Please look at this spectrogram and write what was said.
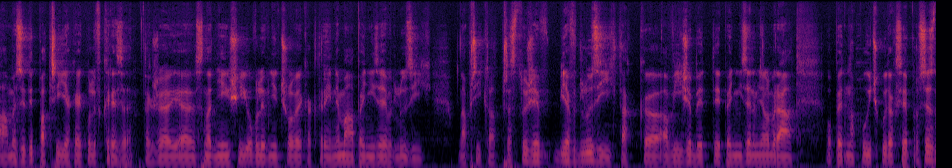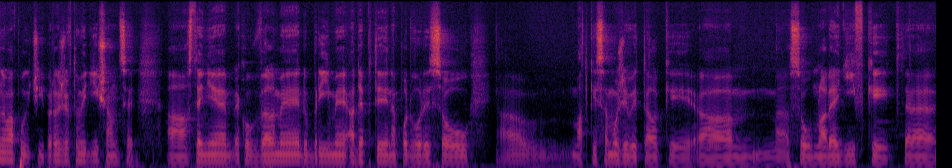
A mezi ty patří jakékoliv krize, takže je snadnější ovlivnit člověka, který nemá peníze, je v dluzích. Například, přestože je v dluzích tak a ví, že by ty peníze neměl brát opět na půjčku, tak si je prostě znova půjčí, protože v tom vidí šanci. A stejně jako velmi dobrými adepty na podvody jsou matky samoživitelky, jsou mladé dívky, které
